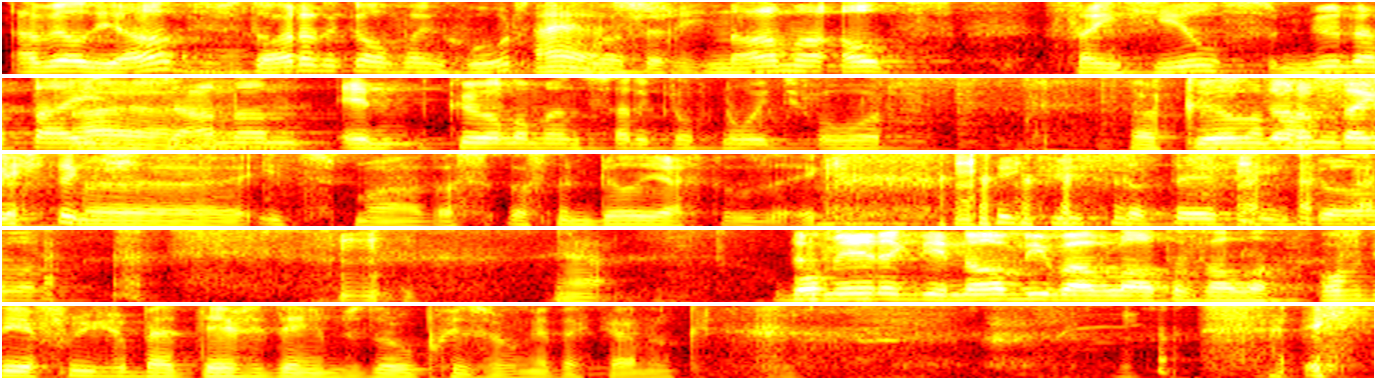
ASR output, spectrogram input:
Ah, wel ja, dus daar had ik al van gehoord. Ah ja, maar sorry. namen als Van Giels, Muratai, Ah, ja, Zanan en Keulemans had ik nog nooit gehoord. Ja, daarom dacht zegt ik- me iets, maar dat is, dat is een biljarter zeker. ik wist dat deze ging komen. Ja. Daarmee dat ik die naam niet wou laten vallen. Of die heeft vroeger bij Dave Dames Dope gezongen, dat kan ook. Echt.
